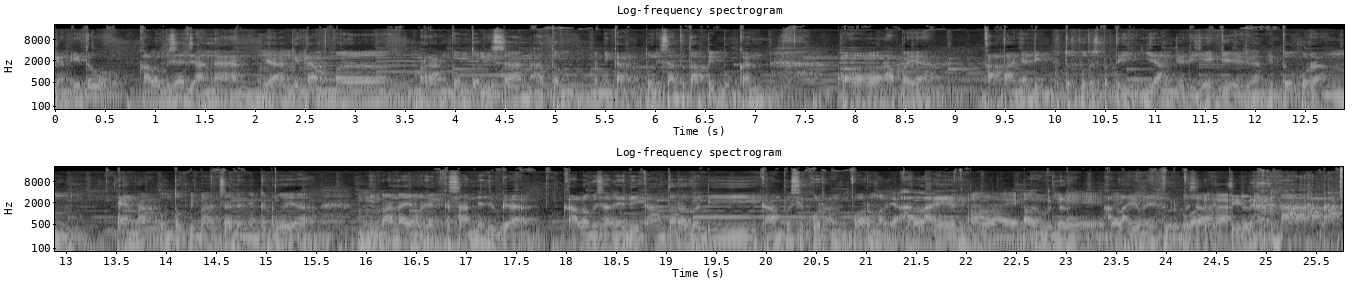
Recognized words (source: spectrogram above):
kan. Itu kalau bisa jangan ya. Hmm. kita me- merangkum tulisan atau menyingkat tulisan tetapi bukan eh, apa ya katanya diputus-putus seperti yang jadi YG kan. Itu kurang enak untuk dibaca dan yang kedua ya Hmm. gimana ya maksudnya kesannya juga kalau misalnya di kantor atau di kampus ya kurang formal ya alay ya. Alay, Oh, oke, bener baik. alay ini huruf besar Wah. kecil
